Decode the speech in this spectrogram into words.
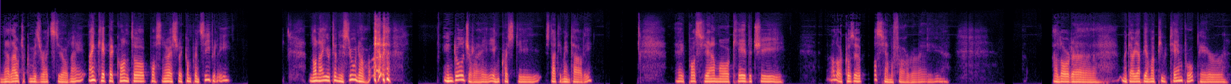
nell'autocommiserazione, anche per quanto possono essere comprensibili, non aiuta nessuno indulgere in questi stati mentali e possiamo chiederci allora cosa possiamo fare? Allora magari abbiamo più tempo per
